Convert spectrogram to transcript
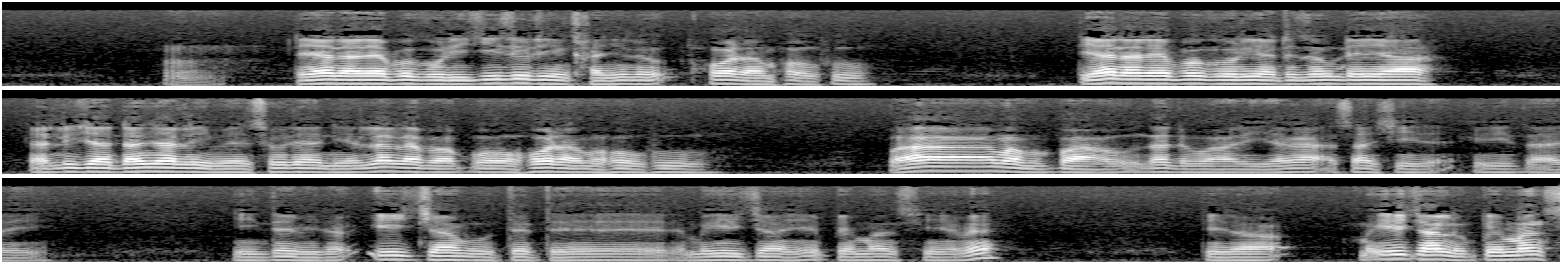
။อืมတရားနာတဲ့ပုဂ္ဂိုလ်ကြီးကျေးဇူးတင်ခံခြင်းလို့ဟောတာမဟုတ်ဘူး။ တရားနာတဲ့ပုဂ္ဂိုလ်ကြီးကတစုံတရားလူကြတန်းကြလိမ့်မယ်ဆိုတဲ့အနေနဲ့လက်လက်ပါပေါ်ဟောတာမဟုတ်ဘူး။ဘာမှမပါဘူးတတ္တဝါတွေရာကအဆရှိတဲ့ဣရိတာတွေညီတက်ပြီးတော့အေးချမ်းမှုတက်တယ်မေးချမ်းရင်ပြန်မဆင်းရမယ်။ဒီတော့မအေးချမ်းလို့ပင်မဆ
